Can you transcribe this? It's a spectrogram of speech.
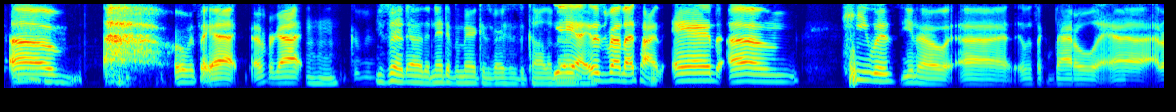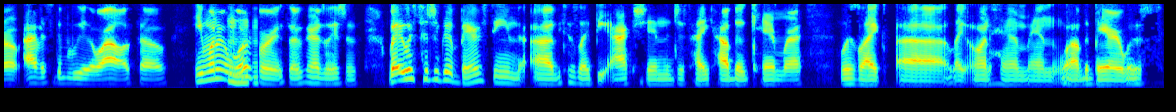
story. um what was I at I forgot Mhm. You said uh, the Native Americans versus the colonizers. yeah, yeah, it was around that time. And um he was, you know, uh it was like a battle. Uh I don't I haven't seen the movie in a while, so he won an award Mhm. for it, so congratulations. But it was such a good bear scene, uh, because like the action, just like how the camera was like uh like on him and while the bear was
